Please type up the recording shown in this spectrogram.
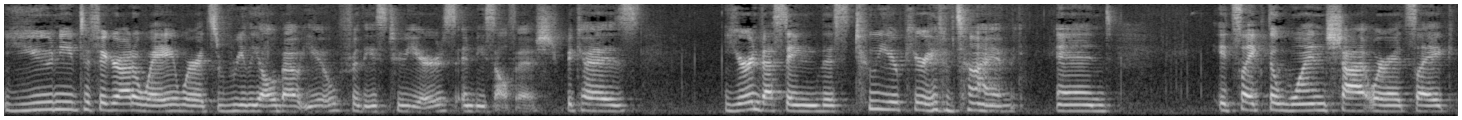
you need to figure out a way where it's really all about you for these two years and be selfish because you're investing this two year period of time and it's like the one shot where it's like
